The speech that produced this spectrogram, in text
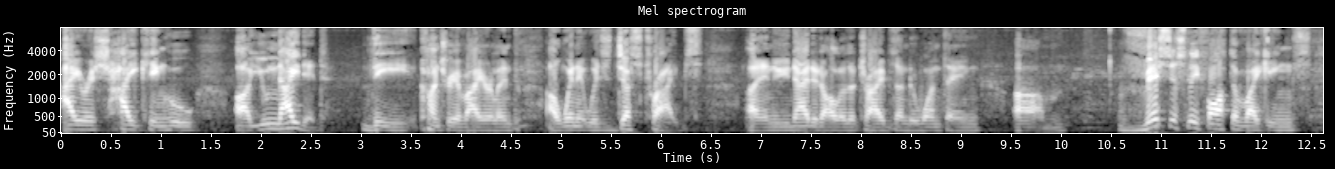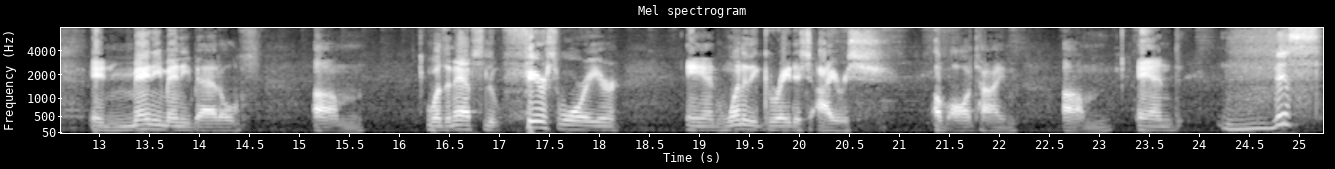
Irish High King who uh, united the country of Ireland uh, when it was just tribes, uh, and united all of the tribes under one thing. Um, viciously fought the Vikings in many many battles. Um, was an absolute fierce warrior and one of the greatest Irish of all time. Um, and this,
